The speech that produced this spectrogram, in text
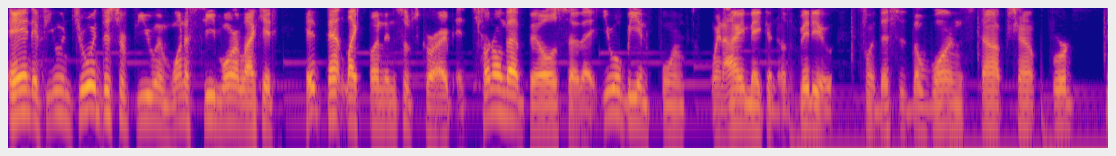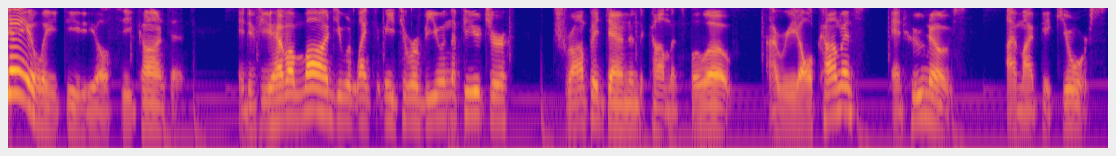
And if you enjoyed this review and want to see more like it, hit that like button and subscribe and turn on that bell so that you will be informed when I make another video, for this is the one-stop shop for daily DDLC content. And if you have a mod you would like me to review in the future, drop it down in the comments below. I read all comments, and who knows, I might pick yours.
